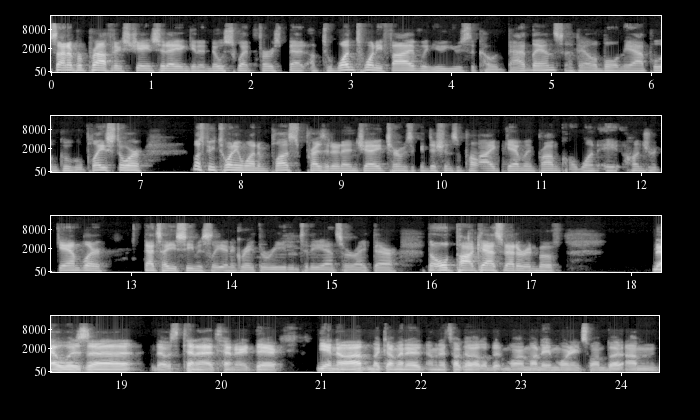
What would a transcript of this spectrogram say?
Sign up for Prophet Exchange today and get a no sweat first bet up to 125 when you use the code Badlands, available in the Apple and Google Play Store. Must be 21 and plus. President NJ. Terms and conditions apply. Gambling problem? Call 1 800 Gambler. That's how you seamlessly integrate the read into the answer right there. The old podcast veteran move. That was uh that was 10 out of 10 right there. Yeah, no, I'm like I'm gonna I'm gonna talk a little bit more on Monday morning's one, but I'm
